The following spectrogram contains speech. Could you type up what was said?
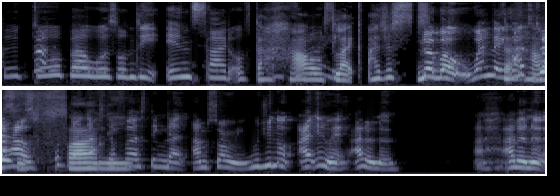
the doorbell was on the inside of the house. Like, I just No, but when they That got to the house house, is that- that's the first thing that I'm sorry. Would you not? I, anyway, I don't know. I, I don't know.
